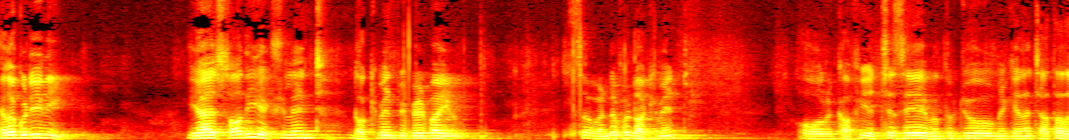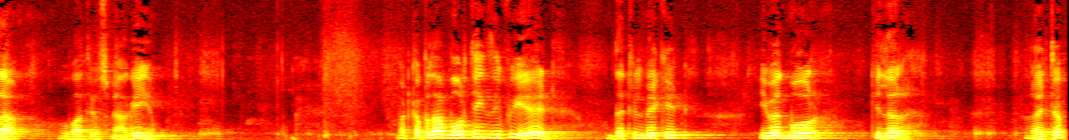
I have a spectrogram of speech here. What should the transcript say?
Hello, good evening. Yeah, I saw the excellent document prepared by you. It's a wonderful document. और काफ़ी अच्छे से मतलब जो मैं कहना चाहता था वो बातें उसमें आ गई हैं बट कपल ऑफ मोर थिंग्स इफ वी एड दैट विल मेक इट इवन मोर किलर write-up.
